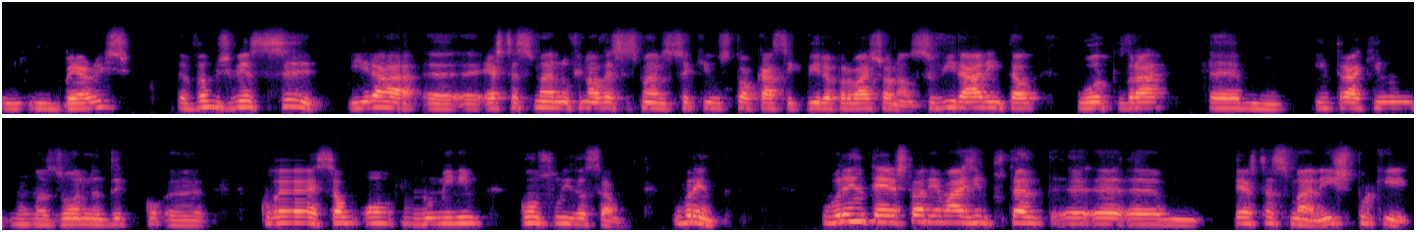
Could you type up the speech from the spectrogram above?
um bearish. vamos ver se irá, esta semana, no final desta semana, se aqui o stocástico vira para baixo ou não. Se virar, então, o ouro poderá um, entrar aqui num, numa zona de uh, correção ou, no mínimo, consolidação. O Brent. O Brent é a história mais importante uh, uh, um, desta semana. Isto porquê?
